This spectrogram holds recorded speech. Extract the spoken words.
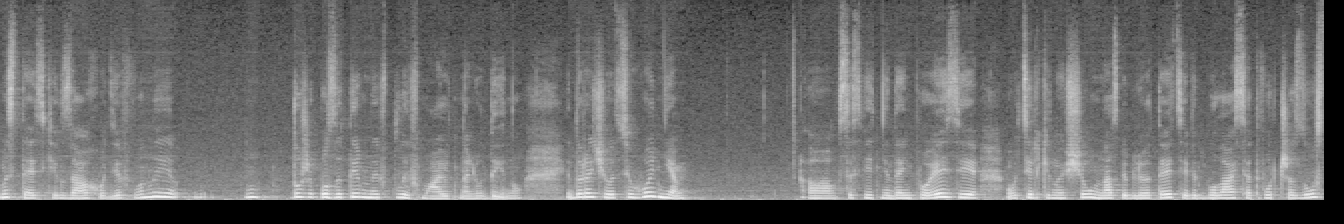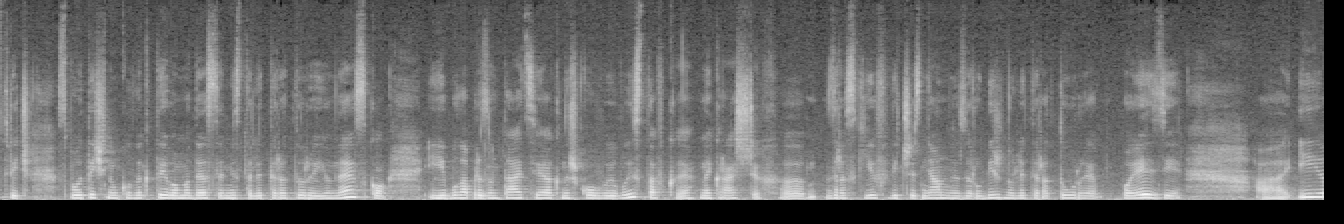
мистецьких заходів, вони ну, дуже позитивний вплив мають на людину. І, до речі, от сьогодні. Всесвітній день поезії. От тільки ну що у нас в бібліотеці відбулася творча зустріч з поетичним колективом Одеса міста літератури ЮНЕСКО. І була презентація книжкової виставки найкращих е, зразків вітчизняної зарубіжної літератури, поезії. І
